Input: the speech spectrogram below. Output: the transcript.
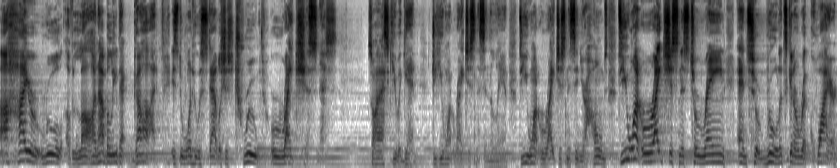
a higher rule of law. And I believe that God is the one who establishes true righteousness. So I ask you again do you want righteousness in the land? Do you want righteousness in your homes? Do you want righteousness to reign and to rule? It's going to require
